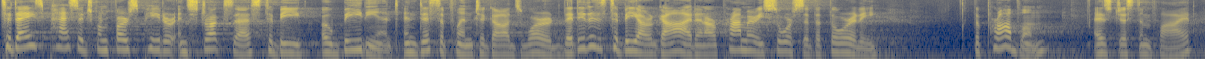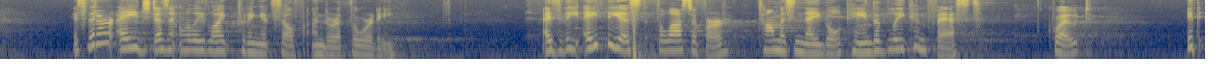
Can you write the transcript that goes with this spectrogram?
Today's passage from 1 Peter instructs us to be obedient and disciplined to God's word, that it is to be our guide and our primary source of authority. The problem, as just implied, is that our age doesn't really like putting itself under authority. As the atheist philosopher Thomas Nagel candidly confessed, quote, it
